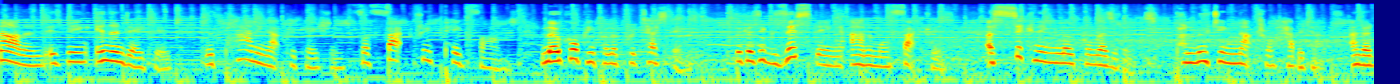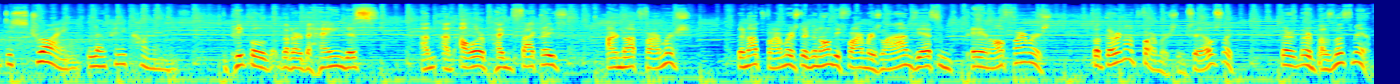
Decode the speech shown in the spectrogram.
Ireland is being inundated with planning applications for factory pig farms. Local people are protesting because existing animal factories are sickening local residents, polluting natural habitats and are destroying local economies. The people that are behind this and, and other pig factories are not farmers. They're not farmers, they're going on to farmers' lands, yes, and paying off farmers. But they're not farmers themselves, like they're, they're businessmen.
